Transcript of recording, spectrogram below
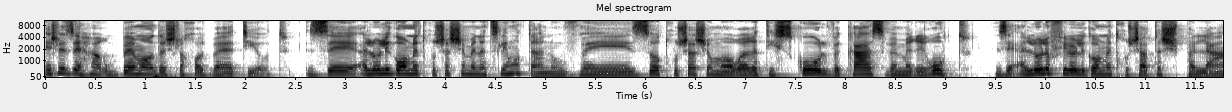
יש לזה הרבה מאוד השלכות בעייתיות. זה עלול לגרום לתחושה שמנצלים אותנו, וזו תחושה שמעוררת תסכול וכעס ומרירות. זה עלול אפילו לגרום לתחושת השפלה,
